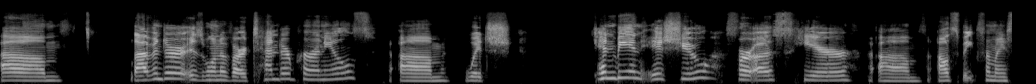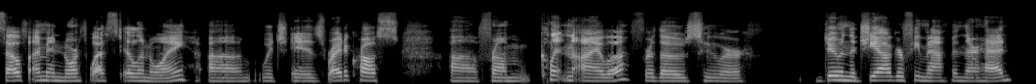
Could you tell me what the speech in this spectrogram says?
um, lavender is one of our tender perennials, um, which can be an issue for us here. Um, I'll speak for myself. I'm in Northwest Illinois, um, which is right across uh, from Clinton, Iowa, for those who are doing the geography map in their head.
